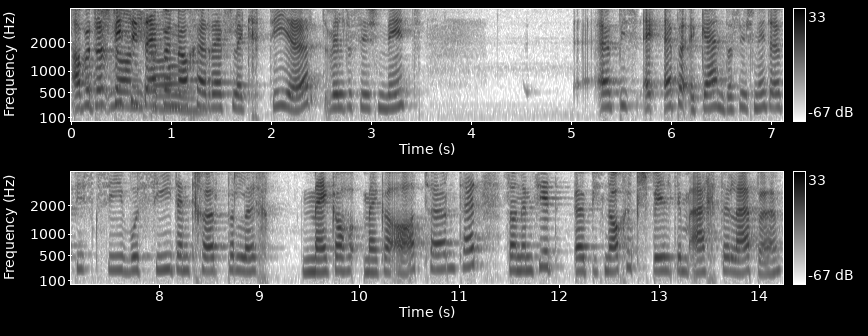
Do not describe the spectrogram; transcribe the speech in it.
Aber das, wie sie es eben nachher reflektiert, weil das ist nicht etwas, e, eben, again, das ist nicht etwas gewesen, wo sie dann körperlich mega, mega angeturnt hat, sondern sie hat etwas nachgespielt im echten Leben,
